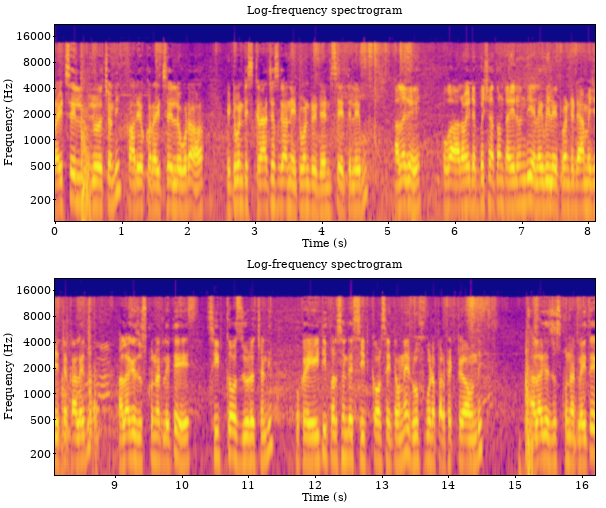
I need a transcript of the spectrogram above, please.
రైట్ సైడ్ లుక్ చూడొచ్చండి. కార్ యొక్క రైట్ సైడ్లో కూడా ఎటువంటి స్క్రాచెస్ కానీ ఎటువంటి డెంట్స్ అయితే లేవు. అలాగే ఒక అరవై డెబ్బై శాతం టైర్ ఉంది. ఎలైవీలో ఎటువంటి డ్యామేజ్ అయితే కాలేదు. అలాగే చూసుకున్నట్లయితే సీట్ కవర్స్ చూడొచ్చండి. ఒక ఎయిటీ పర్సెంటేజ్ సీట్ కవర్స్ అయితే ఉన్నాయి. రూఫ్ కూడా పర్ఫెక్ట్గా ఉంది. అలాగే చూసుకున్నట్లయితే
